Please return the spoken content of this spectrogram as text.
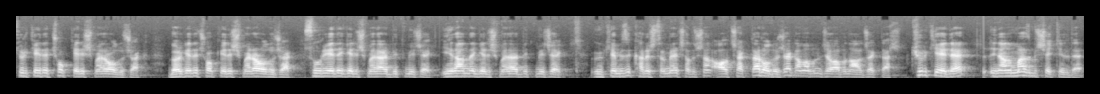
Türkiye'de çok gelişmeler olacak. Bölgede çok gelişmeler olacak. Suriye'de gelişmeler bitmeyecek. İran'da gelişmeler bitmeyecek. Ülkemizi karıştırmaya çalışan alçaklar olacak ama bunun cevabını alacaklar. Türkiye'de inanılmaz bir şekilde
